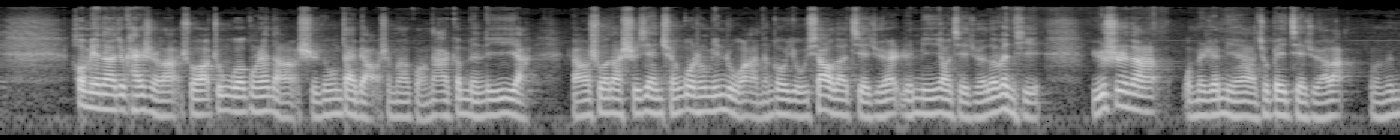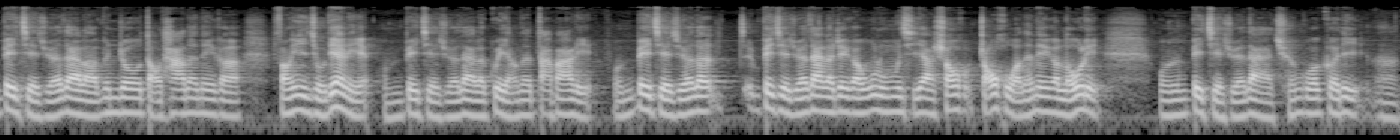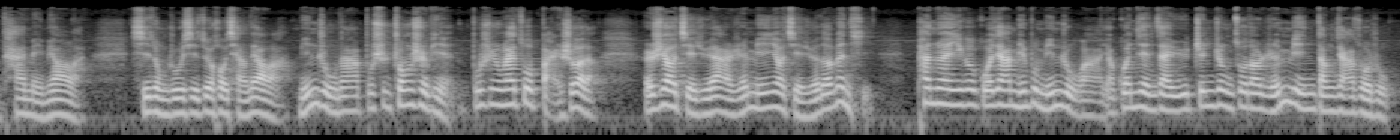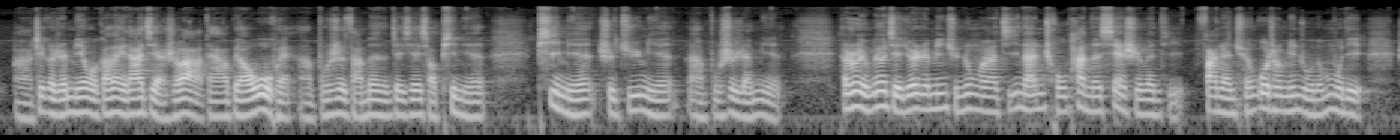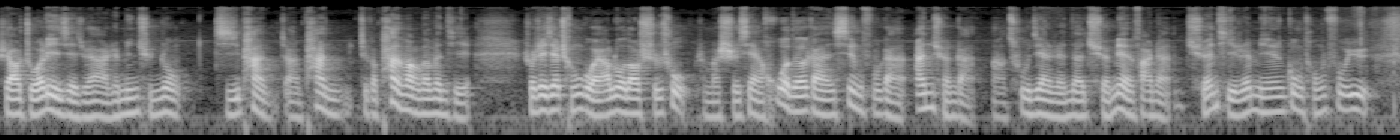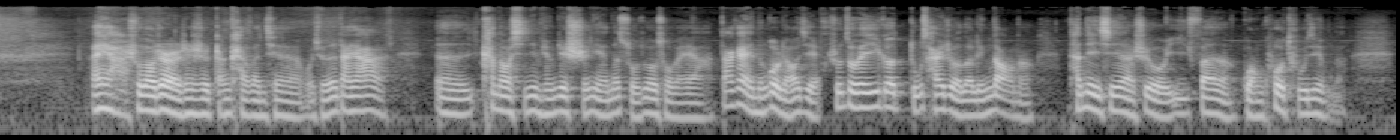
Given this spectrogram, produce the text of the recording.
后面呢就开始了，说中国共产党始终代表什么广大根本利益啊，然后说呢实现全过程民主啊，能够有效的解决人民要解决的问题。于是呢，我们人民啊就被解决了，我们被解决在了温州倒塌的那个防疫酒店里，我们被解决在了贵阳的大巴里，我们被解决的被解决在了这个乌鲁木齐啊烧着火的那个楼里，我们被解决在全国各地，嗯，太美妙了。习总书记最后强调啊，民主呢不是装饰品，不是用来做摆设的，而是要解决啊人民要解决的问题。判断一个国家民不民主啊，要关键在于真正做到人民当家作主啊。这个人民我刚才给大家解释了，大家不要误会啊，不是咱们这些小屁民，屁民是居民啊，不是人民。他说有没有解决人民群众啊极难筹判的现实问题？发展全过程民主的目的是要着力解决啊人民群众急盼啊盼这个盼望的问题。说这些成果呀落到实处，什么实现获得感、幸福感、安全感啊，促进人的全面发展，全体人民共同富裕。哎呀，说到这儿真是感慨万千。我觉得大家，嗯，看到习近平这十年的所作所为啊，大概能够了解，说作为一个独裁者的领导呢，他内心啊是有一番啊广阔图景的。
